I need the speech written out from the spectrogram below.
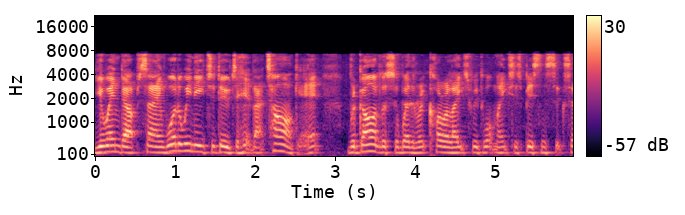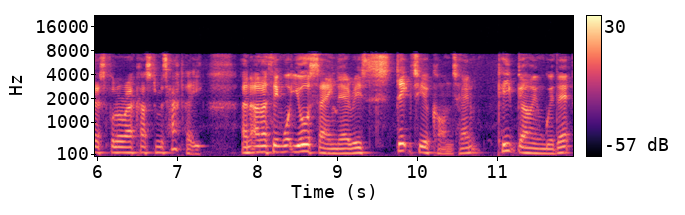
you end up saying, what do we need to do to hit that target, regardless of whether it correlates with what makes this business successful or our customers happy. And, and I think what you're saying there is stick to your content, keep going with it,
